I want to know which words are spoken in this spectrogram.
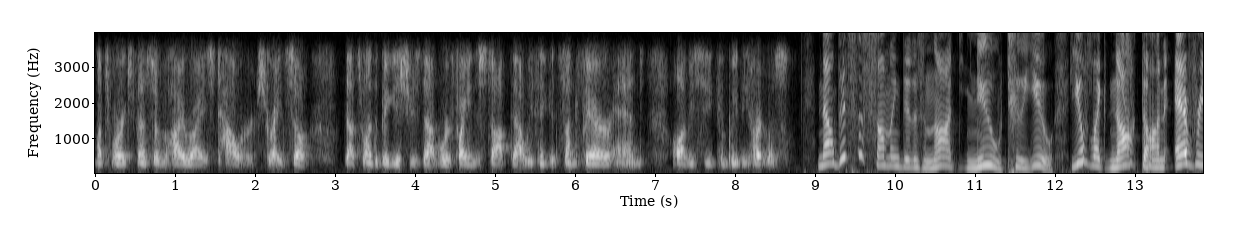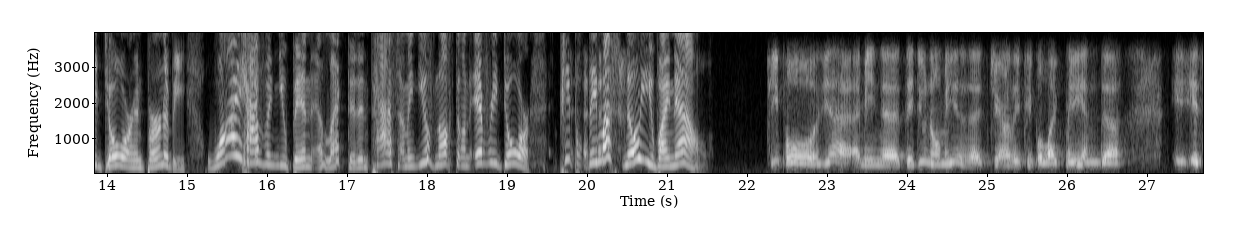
much more expensive high rise towers, right? So that's one of the big issues that we're fighting to stop. That we think it's unfair and obviously completely heartless. Now, this is something that is not new to you. You've like knocked on every door in Burnaby. Why haven't you been elected and passed? I mean, you've knocked on every door. People, they must know you by now. People, yeah, I mean, uh, they do know me, and uh, generally people like me, and uh, it's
